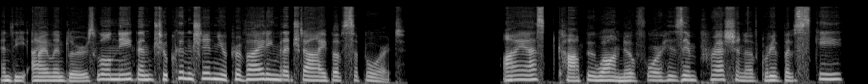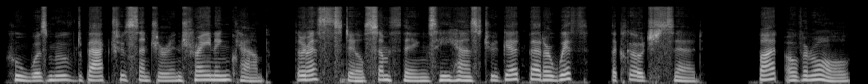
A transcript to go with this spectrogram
and the Islanders will need them to continue providing that type of support. I asked Capuano for his impression of Grabovski, who was moved back to center in training camp. There's still some things he has to get better with, the coach said. But overall,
